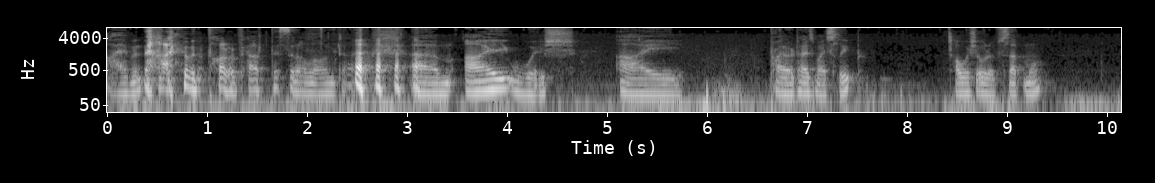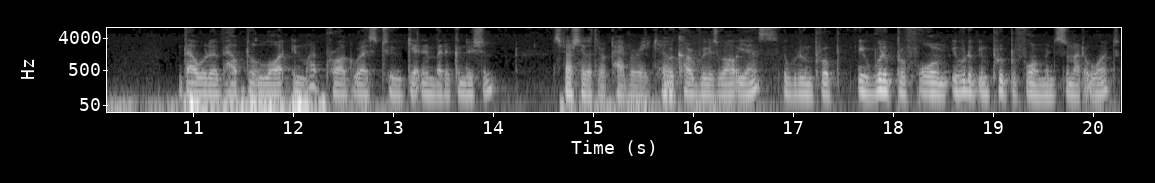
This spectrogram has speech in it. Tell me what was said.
I haven't I haven't thought about this in a long time. um, I wish I prioritized my sleep. I wish I would have slept more. That would have helped a lot in my progress to get in better condition. Especially with recovery too. Recovery as well, yes. It would improve. It would have performed. It would have improved performance no matter what.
